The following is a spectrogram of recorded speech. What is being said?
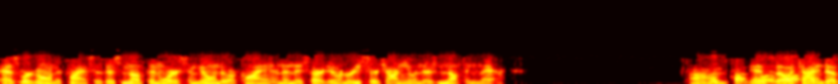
as we're going to clients. Because there's nothing worse than going to a client and then they start doing research on you and there's nothing there. Um, and so it kind of,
